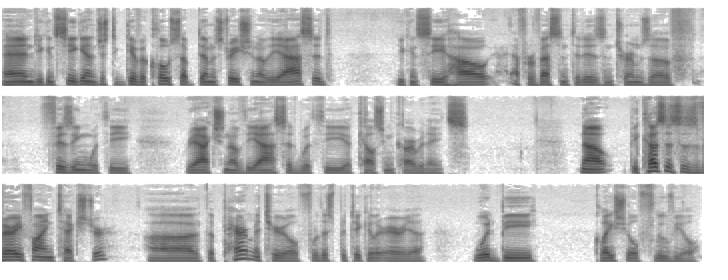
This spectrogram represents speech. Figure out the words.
and you can see again, just to give a close-up demonstration of the acid, you can see how effervescent it is in terms of fizzing with the reaction of the acid with the uh, calcium carbonates. Now, because this is a very fine texture, uh, the parent material for this particular area would be glacial fluvial.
